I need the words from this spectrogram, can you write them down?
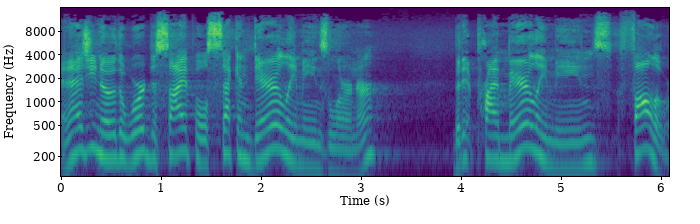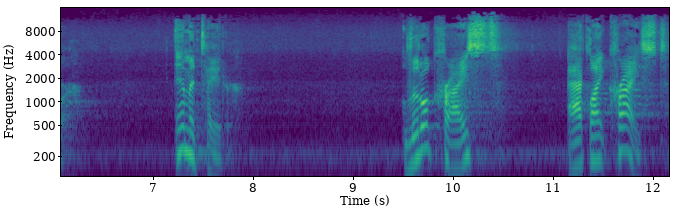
And as you know, the word disciple secondarily means learner, but it primarily means follower, imitator. Little Christ, act like Christ.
